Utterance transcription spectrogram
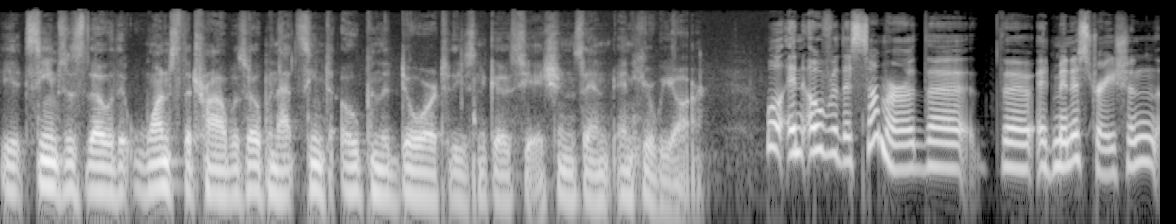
it seems as though that once the trial was open, that seemed to open the door to these negotiations, and, and here we are. Well, and over the summer, the the administration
